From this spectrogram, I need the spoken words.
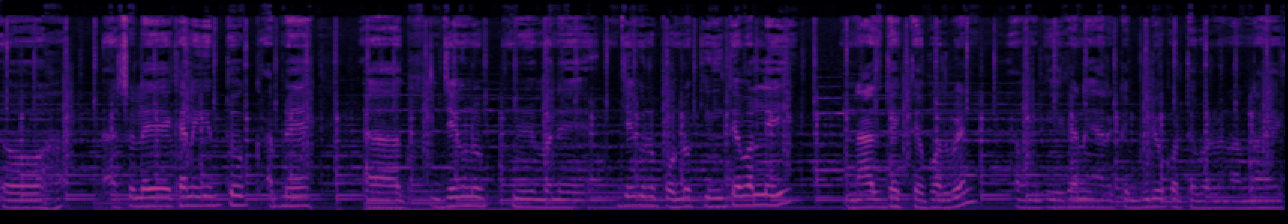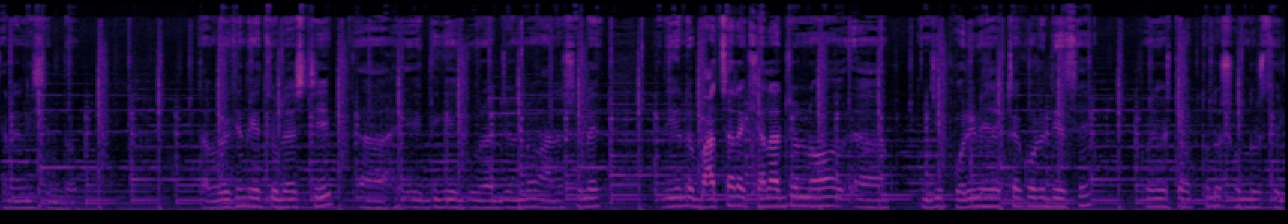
তো আসলে এখানে কিন্তু আপনি যে কোনো মানে যে কোনো পণ্য কিনতে পারলেই নাচ দেখতে পারবেন। এমনকি এখানে আরেকটা ভিডিও করতে পারবেন, আর না এখানে নিষিদ্ধ। তারপর ওইখান থেকে চলে আসছি এদিকে ঘোরার জন্য। আর আসলে এদিকে কিন্তু বাচ্চারা খেলার জন্য যে পরিবেশ একটা করে দিয়েছে, পরিবেশটা অত্যন্ত সুন্দর ছিল।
